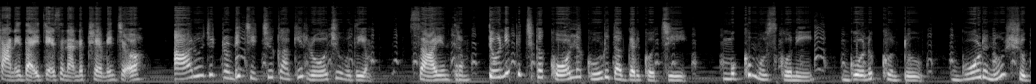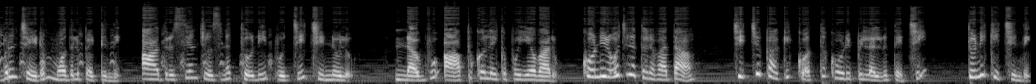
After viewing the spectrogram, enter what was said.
కానీ దయచేసి నన్ను క్షమించు. ఆ రోజు నుండి చిచ్చుకాకి రోజు ఉదయం. సాయంత్రం తుని పిచ్చుక కోళ్ళ గూడు దగ్గరకొచ్చి ముక్కు మూసుకొని గొనుక్కుంటూ గూడును శుభ్రం చేయడం మొదలుపెట్టింది. ఆ దృశ్యం చూసిన తుని పుచ్చి చిన్నులు నవ్వు ఆపుకోలేకపోయేవారు. కొన్ని రోజుల తర్వాత చిచ్చుకాకి కొత్త కోడి పిల్లలను తెచ్చి తునికిచ్చింది.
